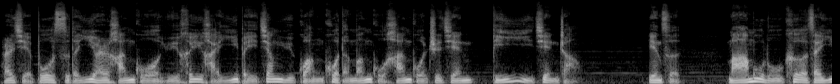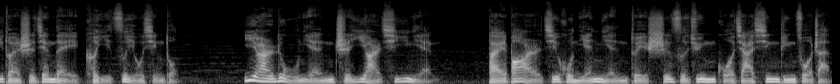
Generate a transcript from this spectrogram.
而且波斯的伊尔汗国与黑海以北疆域广阔的蒙古汗国之间敌意渐长，因此马穆鲁克在一段时间内可以自由行动。一二六五年至一二七一年。拜巴尔几乎年年对十字军国家兴兵作战，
